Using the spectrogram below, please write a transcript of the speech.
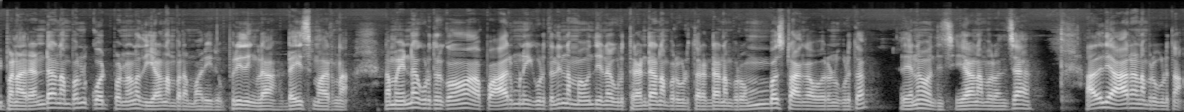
இப்போ நான் ரெண்டாம் நம்பர்னு கோட் பண்ணாலும் அது ஏழாம் நம்பராக மாறிடும். புரியுதுங்களா? டைஸ் மாறினா. நம்ம என்ன கொடுத்துருக்கோம்? அப்போ ஆறு மணிக்கு கொடுத்தாலே நம்ம வந்து என்ன கொடுத்தோம்? ரெண்டாம் நம்பர் கொடுத்தோம். ரெண்டாம் நம்பர் ரொம்ப ஸ்ட்ராங்காக வரும்னு கொடுத்தா அது என்ன வந்துச்சு? ஏழாம் நம்பர் வந்துச்சா? அதுலேயே ஆறாம் நம்பர் கொடுத்தான்.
